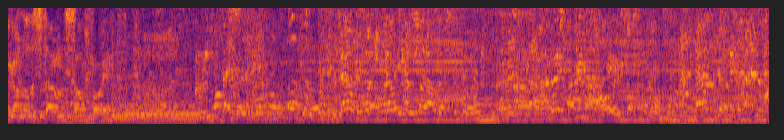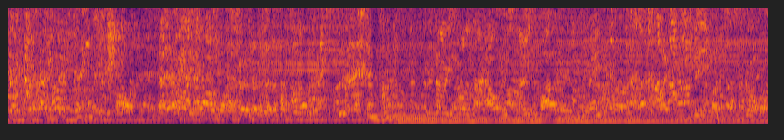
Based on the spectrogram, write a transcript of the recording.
we got another Stone song for you. Always Every time we saw that. Out, I used to- I used to buy like a pack of eight, like, being like sausage roll. Gold,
